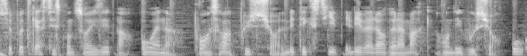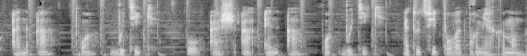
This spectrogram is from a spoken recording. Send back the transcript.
Ce podcast est sponsorisé par Oana. Pour en savoir plus sur les textiles et les valeurs de la marque, rendez-vous sur oana.boutique. O-H-A-N-A.boutique. À tout de suite pour votre première commande.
